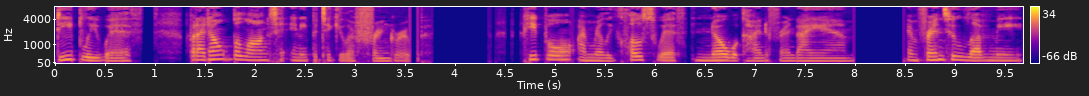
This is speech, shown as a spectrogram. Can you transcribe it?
deeply with, but I don't belong to any particular friend group. People I'm really close with know what kind of friend I am, and friends who love me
